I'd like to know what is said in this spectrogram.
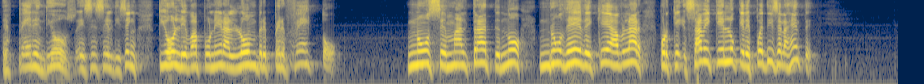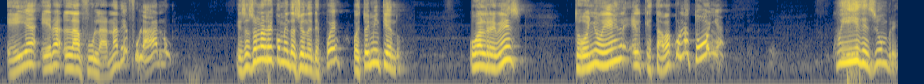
Espere en Dios. Ese es el diseño. Dios le va a poner al hombre perfecto. No se maltrate, no, no dé de qué hablar, porque ¿sabe qué es lo que después dice la gente? Ella era la fulana de fulano. Esas son las recomendaciones después, o estoy mintiendo. O al revés, Toño es el que estaba con la Toña. Cuídese, hombre.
